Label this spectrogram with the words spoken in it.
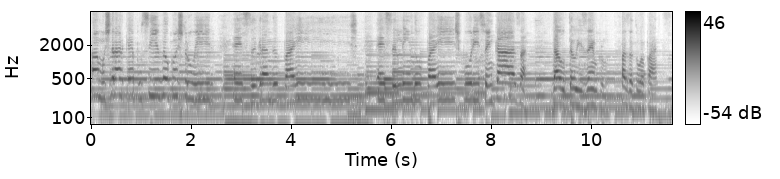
a mostrar que é possível construir esse grande país, esse lindo país. Por isso em casa, dá o teu exemplo, faz a tua parte.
